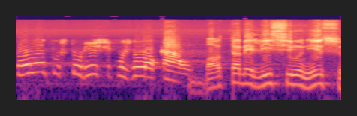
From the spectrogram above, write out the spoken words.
pontos turísticos do local. Bota belíssimo nisso.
